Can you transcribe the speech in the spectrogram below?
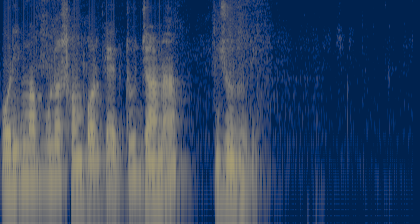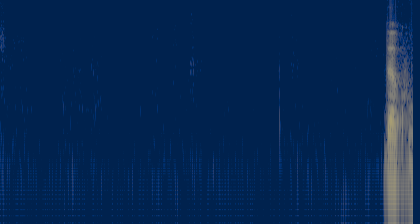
পরিমাপগুলো সম্পর্কে একটু জানা জরুরি। দেখো,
